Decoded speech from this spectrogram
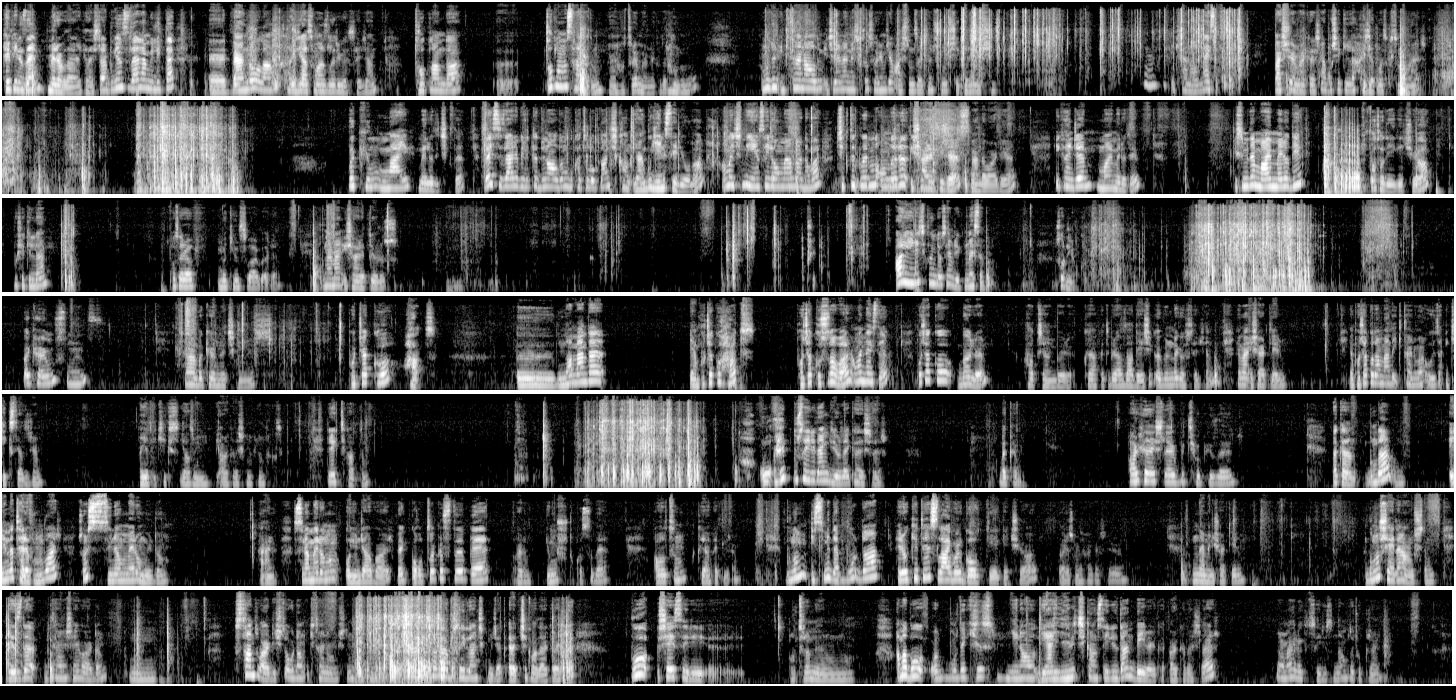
Hepinize merhabalar arkadaşlar. Bugün sizlerle birlikte e, bende olan hacı yatmazları göstereceğim. Toplamda e, toplamda saymadım. Yani hatırlamıyorum ne kadar olduğunu. Ama dün iki tane aldım. İçlerinden ne çıktığını söylemeyeceğim. Açtım zaten. Şunu şekerim için. İki tane aldım. Neyse. Başlıyorum arkadaşlar. Bu şekilde hacı yatmaz kutum var. Bakın My Melody çıktı. Ve sizlerle birlikte dün aldığım bu katalogdan çıkan, yani bu yeni seri olan. Ama içinde yeni seri olmayanlar da var. Çıktıklarında onları işaretleyeceğiz. Bende var diye. İlk önce My Melody. İsmi de My Melody Foto diye geçiyor. Bu şekilde fotoğraf makinesi var böyle. Hemen işaretliyoruz. Ay yeni çıktığını göstermeyecektim. Neyse. Sorun yok. Bakar mısınız? Hemen bakıyorum ne çıkmış. Pochaco Hot. Ee, bundan bende yani Pochaco Hot. Pochaco'su da var ama neyse. Pochaco böyle. Hot yani böyle. Kıyafeti biraz daha değişik. Öbürünü de göstereceğim. Hemen işaretleyelim. Ya Pochaco'dan bende iki tane var. O yüzden 2x yazacağım. Ya da 2x yazmayayım. Bir arkadaşıma falan takas ederim. Direkt çıkarttım. O hep bu seriden gidiyoruz arkadaşlar. Bakın. Arkadaşlar bu çok güzel. Bakın bunda elinde telefonu var. Sonra Sinan Mero muydu? Yani Sinan Mero'nun oyuncağı var. Ve gold tokası ve pardon gümüş tokası ve altın kıyafetleri. Bunun ismi de burada Hello Kitty Sliver Gold diye geçiyor. Böyle sonra gösteriyorum. Bunu da hemen işaretleyelim. Bunu şeyden almıştım. Gezde bir tane şey vardı. Hmm. Stand vardı işte oradan iki tane almıştım. Sonra bu seriden çıkmayacak. Evet çıkmadı arkadaşlar. Bu şey seri e, hatırlamıyorum bunu. Ama bu buradaki yeni yani yeni çıkan seriden değil arka- arkadaşlar. Normal Hello Kitty serisinden. Bu da çok güzel.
